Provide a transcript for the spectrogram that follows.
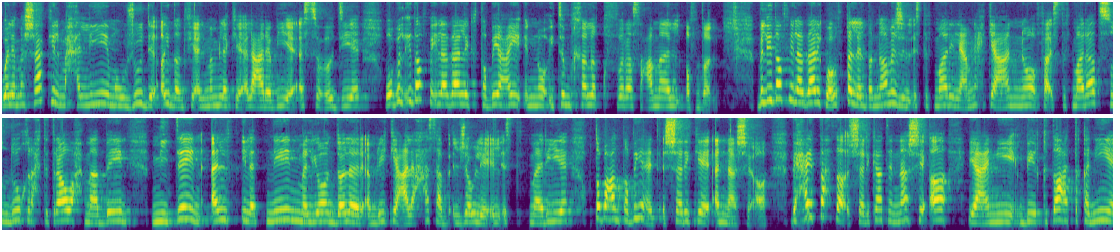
ولمشاكل محلية موجودة أيضا في المملكة العربية السعودية. وبالإضافة إلى ذلك طبيعي أنه يتم خلق فرص عمل أفضل. بالإضافة إلى ذلك ووفقا للبرنامج الاستثماري اللي عم نحكي عنه فاستثمارات الصندوق رح تتراوح ما بين 200 ألف إلى 2 مليون دولار أمريكي على حسب الجولة الاستثمارية وطبعا طبيعة الشركة الناشئة. بحيث تحظى الشركات الناشئة يعني بقطاع التقنية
